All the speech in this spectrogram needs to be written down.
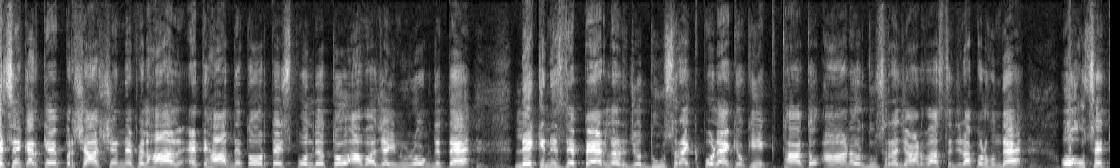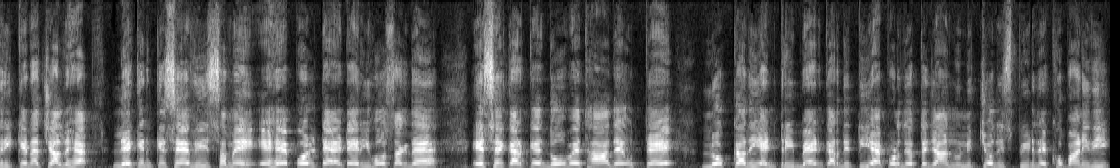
ਇਸੇ ਕਰਕੇ ਪ੍ਰਸ਼ਾਸਨ ਨੇ ਫਿਲਹਾਲ ਇਤਿਹਾਦ ਦੇ ਤੌਰ ਤੇ ਇਸ ਪੁਲ ਦੇ ਉੱਤੋਂ ਆਵਾਜਾਈ ਨੂੰ ਰੋਕ ਦਿੱਤਾ ਹੈ। ਲੇਕਿਨ ਇਸ ਦੇ ਪੈਰਲਰ ਜੋ ਦੂਸਰਾ ਇੱਕ ਪੁਲ ਹੈ, ਕਿਉਂਕਿ ਇੱਕ ਥਾਂ ਤੋਂ ਆਉਣ ਔਰ ਦੂਸਰਾ ਜਾਣ ਵਾਸਤੇ ਜਿਹੜਾ ਪੁਲ ਹੁੰਦਾ ਹੈ ਉਹ ਉਸੇ ਤਰੀਕੇ ਨਾਲ ਚੱਲ ਰਿਹਾ ਲੇਕਿਨ ਕਿਸੇ ਵੀ ਸਮੇਂ ਇਹ ਪੁਲ ਢਹਿ ਢੇਰੀ ਹੋ ਸਕਦਾ ਹੈ। ਇਸੇ ਕਰਕੇ ਦੋਵੇਂ ਥਾਂ ਦੇ ਉੱਤੇ ਲੋਕਾਂ ਦੀ ਐਂਟਰੀ ਬੈਨ ਕਰ ਦਿੱਤੀ ਹੈ। ਪੁਲ ਦੇ ਉੱਤੇ ਜਾਣ ਨੂੰ ਨੀਚੋਂ ਦੀ ਸਪੀਡ ਦੇਖੋ ਪਾਣੀ ਦੀ।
